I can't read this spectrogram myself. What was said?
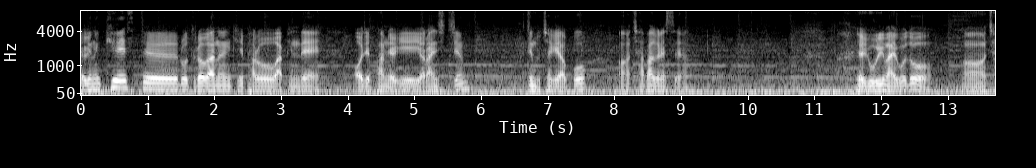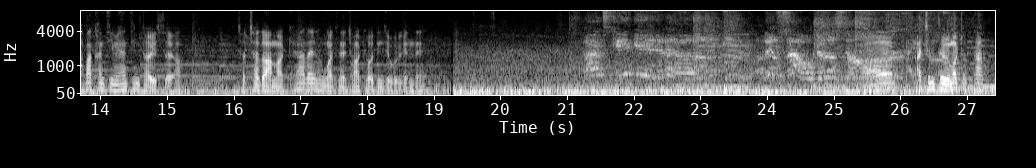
여기는 키웨스트로 들어가는 길 바로 앞인데 어젯밤 여기 11시쯤 그쯤 도착해갖고 어, 차박을 했어요. 여기 우리 말고도 어, 차박한 팀이 한 팀 더 있어요. 저 차도 아마 캐나다에서 온 것 같은데 정확히 어딘지 모르겠네. 아, 아침부터 음악 좋다.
